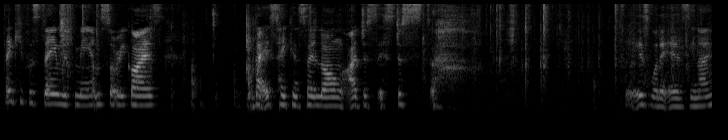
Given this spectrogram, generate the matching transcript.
Thank you for staying with me. I'm sorry, guys, that it's taking so long. I just, it's just, uh, it is what it is, you know?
